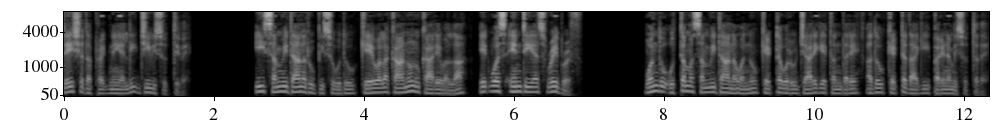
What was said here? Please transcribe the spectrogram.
ದೇಶದ ಪ್ರಜ್ಞೆಯಲ್ಲಿ ಜೀವಿಸುತ್ತಿವೆ. ಈ ಸಂವಿಧಾನ ರೂಪಿಸುವುದು ಕೇವಲ ಕಾನೂನು ಕಾರ್ಯವಲ್ಲ ಇಟ್ ವಾಸ್ ಎನ್ ಡಿಎಸ್ ರಿಬರ್ತ್ ಒಂದು ಉತ್ತಮ ಸಂವಿಧಾನವನ್ನು ಕೆಟ್ಟವರು ಜಾರಿಗೆ ತಂದರೆ ಅದು ಕೆಟ್ಟದಾಗಿ ಪರಿಣಮಿಸುತ್ತದೆ.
